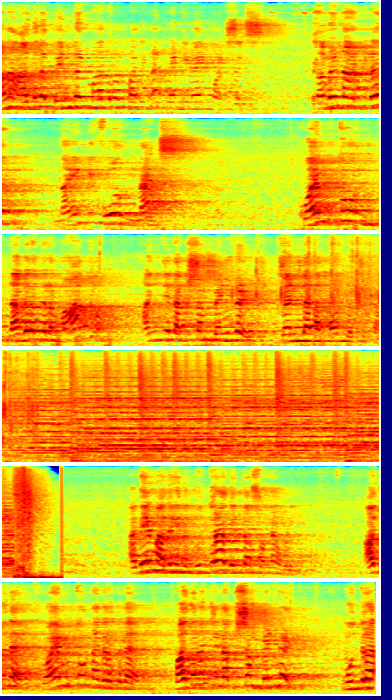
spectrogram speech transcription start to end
ஆனால் அதில் பெண்கள் மாத்திரம் பார்த்தீங்கன்னா டுவெண்ட்டி நைன் பாயிண்ட் சிக்ஸ் தமிழ்நாட்டில் நைன்டி ஃபோர் லேக்ஸ் கோயம்புத்தூர் நகரத்தில் மாத்திரம் அஞ்சு லட்சம் பெண்கள் ஜன்தன் அக்கௌண்ட் வச்சிருக்காங்க. அதே மாதிரி இந்த முத்ரா திட்டம் சொன்னேன் உங்களுக்கு. அதுல கோயம்புத்தூர் நகரத்துல பதினஞ்சு லட்சம் பெண்கள் முத்ரா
